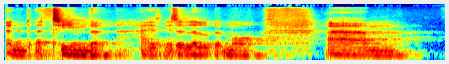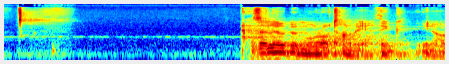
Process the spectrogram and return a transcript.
and a team that has, is a little bit more. Um, has a little bit more autonomy. I think you know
